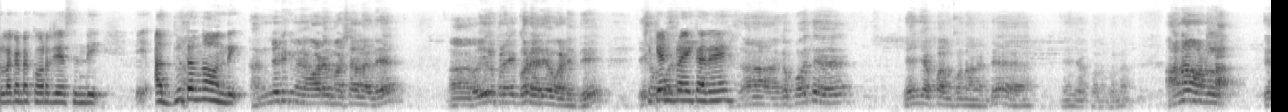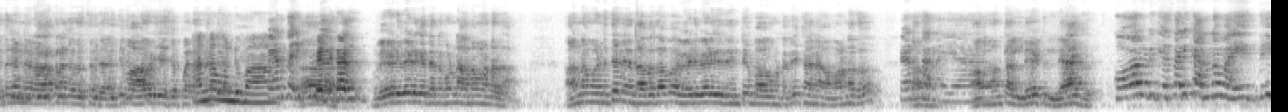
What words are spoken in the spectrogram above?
ఉల్లగడ్డ కూర చేసింది. అద్భుతంగా ఉంది. అన్నిటికీ మేము వాడే మసాలా అదే. రొయ్యల ఫ్రై కూడా అదే వాడిద్ది చికెన్ ఫ్రై కదే? ఆ, ఇకపోతే ఏం చెప్పాలనుకున్నానంటే ఏం చెప్పాలనుకున్నా? అన్నం వండలా. ఎందుకంటే నేను ఆతరంగా చూస్తుంటాను ఇది మా ఆవిడ చేసే పని. అన్నం పెట్టకాడు. వేడి వేడిగా తినకుండా అన్నం వండదా అన్నం వండితే నేను దెబ్బ దెబ్బ వేడి వేడిగా తింటే బాగుంటది కానీ ఆ వండదు. అంతా లేట్ ల్యాగ్. కూర ఉడికేసరికి అన్నం అయింది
